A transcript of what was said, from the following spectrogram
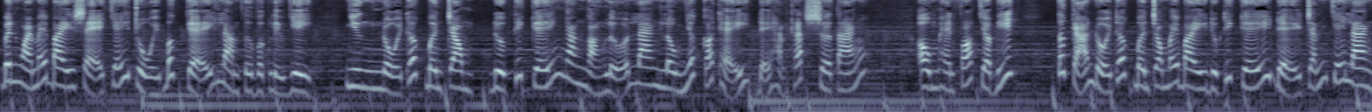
Bên ngoài máy bay sẽ cháy trụi bất kể làm từ vật liệu gì, nhưng nội thất bên trong được thiết kế ngăn ngọn lửa lan lâu nhất có thể để hành khách sơ tán. Ông Hanford cho biết, tất cả nội thất bên trong máy bay được thiết kế để tránh cháy lan,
